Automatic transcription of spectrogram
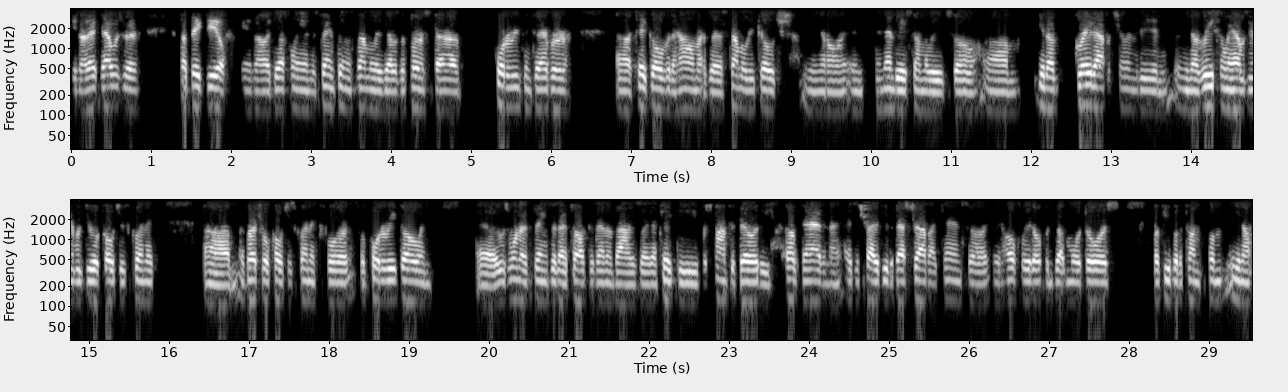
you know, that, that was a, a big deal, you know, definitely. And the same thing in summer league. I was the first, uh, Puerto Rican to ever, uh, take over the helm as a summer league coach, you know, in, in NBA summer league. So, um, you know, great opportunity. And, you know, recently I was able to do a coaches clinic, um, a virtual coaches clinic for, for Puerto Rico. And, uh, it was one of the things that I talked to them about is like I take the responsibility of that and I, I just try to do the best job I can. So it, hopefully it opens up more doors for people to come from, you know,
